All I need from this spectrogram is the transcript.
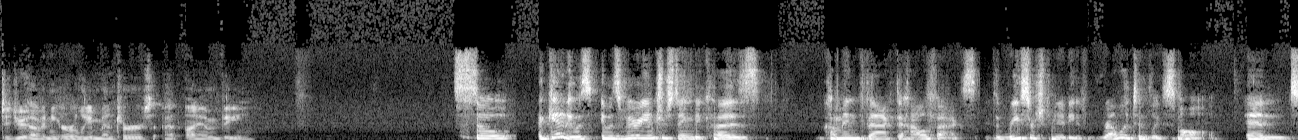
Did you have any early mentors at IMV? So again, it was it was very interesting because coming back to Halifax, the research community is relatively small. And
